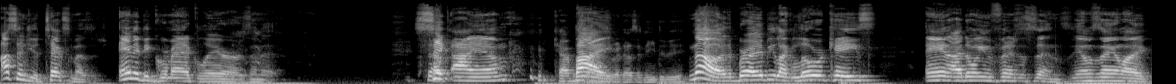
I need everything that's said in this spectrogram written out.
I'll send you a text message, and it'd be grammatical errors in it. Sick I am. Capitalize Bye. where it doesn't need to be. No, bro, it'd be like lowercase, and I don't even finish the sentence. You know what I'm saying? Like,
